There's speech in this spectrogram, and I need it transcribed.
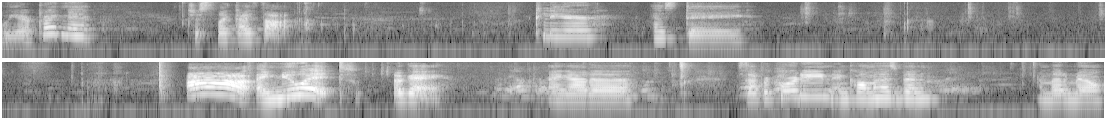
we are pregnant, just like I thought. Clear as day. Ah, I knew it. Okay. I gotta stop recording and call my husband and let him know.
